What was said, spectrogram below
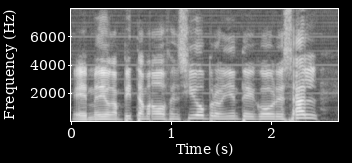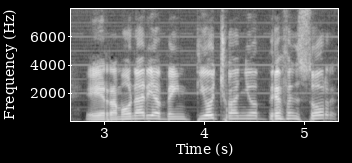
eh, mediocampista más ofensivo, proveniente de Cobresal, eh, Ramón Arias, 28 años, defensor,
